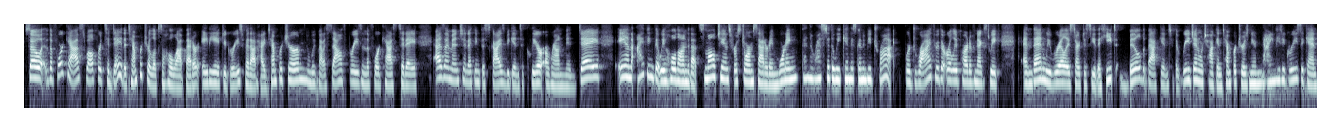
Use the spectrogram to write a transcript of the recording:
So the forecast, well, for today, the temperature looks a whole lot better 88 degrees for that high temperature. We've got a south breeze in the forecast today. As I mentioned, I think the skies begin to clear around midday. And I think that we hold on to that small chance for storm Saturday morning. Then the rest of the weekend is going to be dry. We're dry through the early part of next week. And then we really start to see the heat build back into the region. We're talking temperatures near 90 degrees again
